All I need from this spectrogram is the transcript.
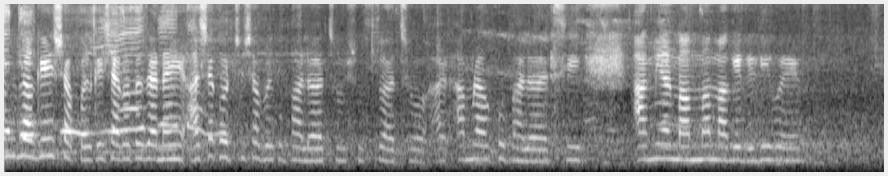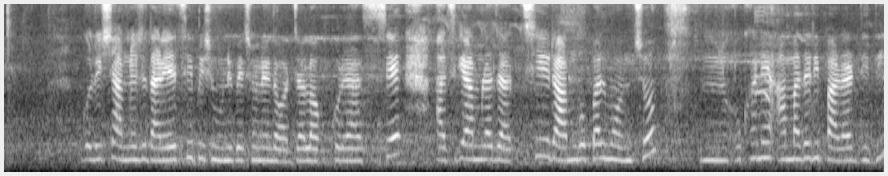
নতুন ব্লগে সকলকে স্বাগত জানাই। আশা করছি সবাই খুব ভালো আছো, সুস্থ আছো, আর আমরাও খুব ভালো আছি। আমি আর মাম্মা মাগে রেডি হয়ে গলির সামনে এসে দাঁড়িয়েছি পিসুমনি পেছনে দরজা লক করে আসছে। আজকে আমরা যাচ্ছি রামগোপাল মঞ্চ। ওখানে আমাদেরই পাড়ার দিদি,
